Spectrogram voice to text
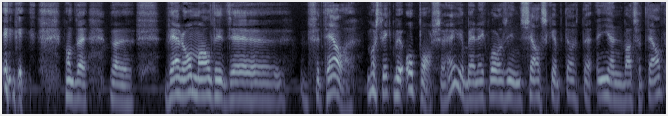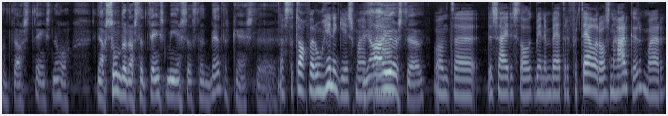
denk ik. Want we, we waarom altijd uh, vertellen? Moest ik mee oppassen. Hè? Ben ik wel eens in zelfskip dat iemand wat vertelt, dat dat is nou, nou, zonder dat het tanks meer dat het beter kent. Uh. Dat is de toch waarom hinnig is, mijn Ja, juist. Want uh, de zeiden al, ik ben een betere verteller als een harker, maar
